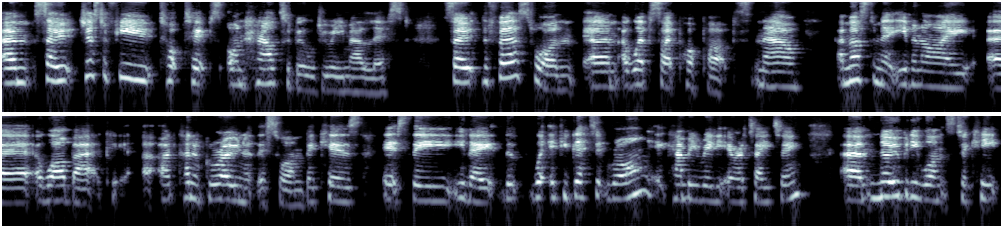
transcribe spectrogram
Um, so just a few top tips on how to build your email list. So the first one, um, are website pop-ups. Now, I must admit, even I, uh, a while back, I'd kind of grown at this one because it's the, you know, the, if you get it wrong, it can be really irritating. Um, nobody wants to keep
